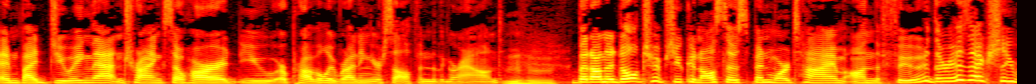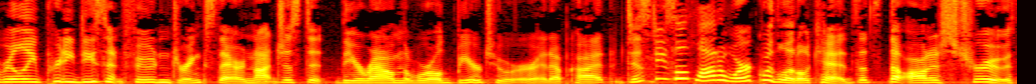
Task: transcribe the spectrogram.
And by doing that and trying so hard, you are probably running yourself into the ground. Mm-hmm. But on adult trips, you can also spend more time on the food. There is actually really pretty decent food and drinks there, not just at the Around the World beer tour at Epcot. Disney's a lot of work with little kids. That's the honest truth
